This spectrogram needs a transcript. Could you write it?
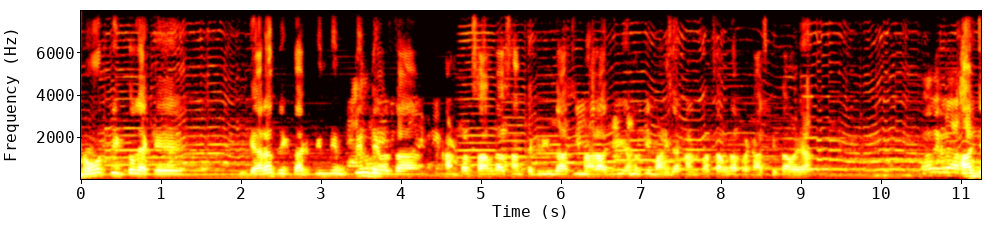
9 ਤਰੀਕ ਤੋਂ ਲੈ ਕੇ 11 ਤਰੀਕ ਤੱਕ ਤਿੰਨ ਦਿਨ ਤਿੰਨ ਦਿਵਸ ਦਾ ਅਖੰਡ ਪਾਠ ਸਾਹਿਬ ਦਾ ਸੰਤ ਗਰੀਬਦਾਸ ਜੀ ਮਹਾਰਾਜ ਜੀ ਅੰਮ੍ਰਿਤੀ ਬਾਣੀ ਦਾ ਅਖੰਡ ਪਾਠ ਸਾਹਿਬ ਦਾ ਪ੍ਰਕਾਸ਼ ਕੀਤਾ ਹੋਇਆ। ਅੱਜ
